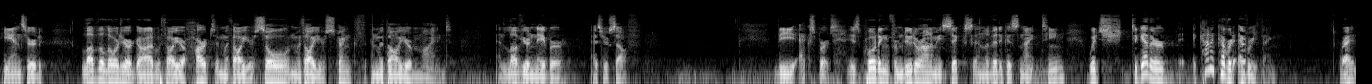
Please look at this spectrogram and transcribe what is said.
He answered, Love the Lord your God with all your heart and with all your soul and with all your strength and with all your mind, and love your neighbor as yourself. The expert is quoting from Deuteronomy 6 and Leviticus 19, which together it kind of covered everything, right?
